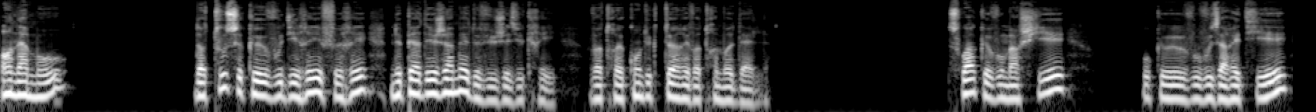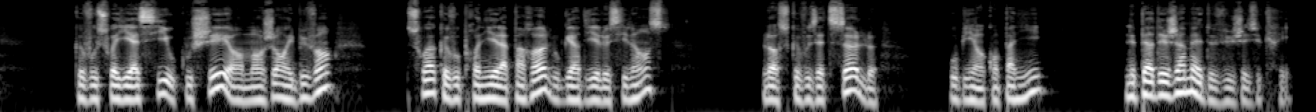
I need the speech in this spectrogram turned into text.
En un mot, dans tout ce que vous direz et ferez, ne perdez jamais de vue Jésus-Christ, votre conducteur et votre modèle. Soit que vous marchiez ou que vous vous arrêtiez, que vous soyez assis ou couché en mangeant et buvant, soit que vous preniez la parole ou gardiez le silence, lorsque vous êtes seul ou bien en compagnie, ne perdez jamais de vue Jésus-Christ.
